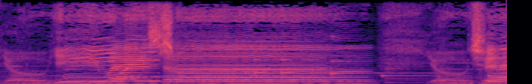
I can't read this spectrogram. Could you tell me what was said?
有一位神，有全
